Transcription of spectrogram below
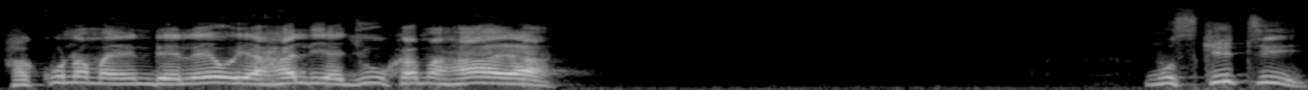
hakuna maendeleo ya hali ya juu kama haya. Msikiti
